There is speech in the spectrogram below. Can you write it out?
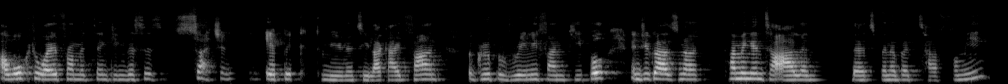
I walked away from it thinking this is such an epic community. Like I'd found a group of really fun people. And you guys know, coming into Ireland, that's been a bit tough for me.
